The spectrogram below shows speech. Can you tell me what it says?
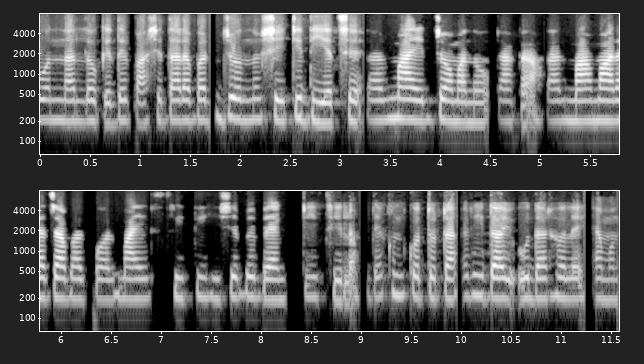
বন্যার লোকেদের পাশে দাঁড়াবার জন্য সেটি দিয়েছে। তার মায়ের জমানো টাকা, তার মা মারা যাবার পর মায়ের স্মৃতি হিসেবে ব্যাংকটি ছিল। দেখুন কতটা হৃদয় উদার হলে এমন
